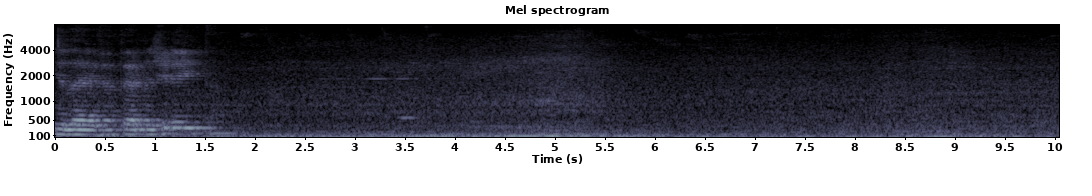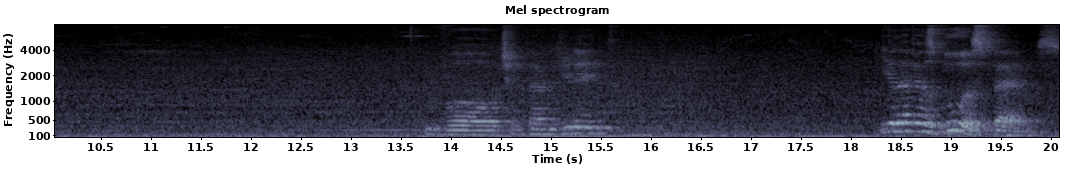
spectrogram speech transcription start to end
Eleve a perna direita. Volte a perna direita. E eleve as duas pernas.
